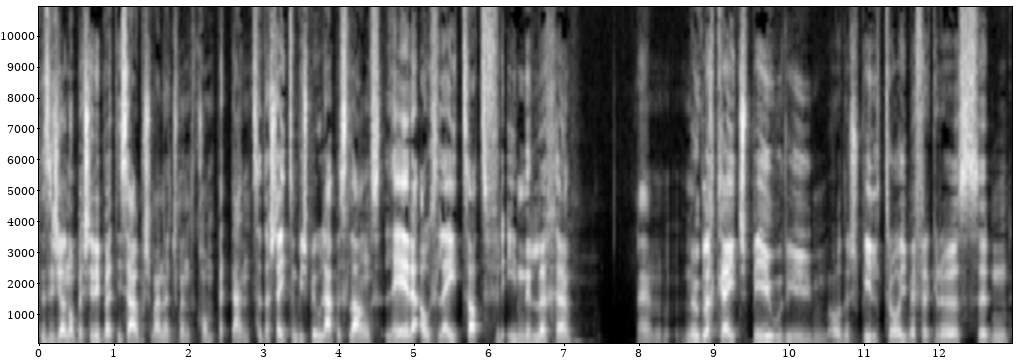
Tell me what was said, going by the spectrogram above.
Das ist ja noch beschrieben, die Selbstmanagement-Kompetenzen. Da steht zum Beispiel lebenslanges Lehren als Leitsatz verinnerlichen, ähm, Möglichkeit, Spielräume oder Spielträume vergrößern,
